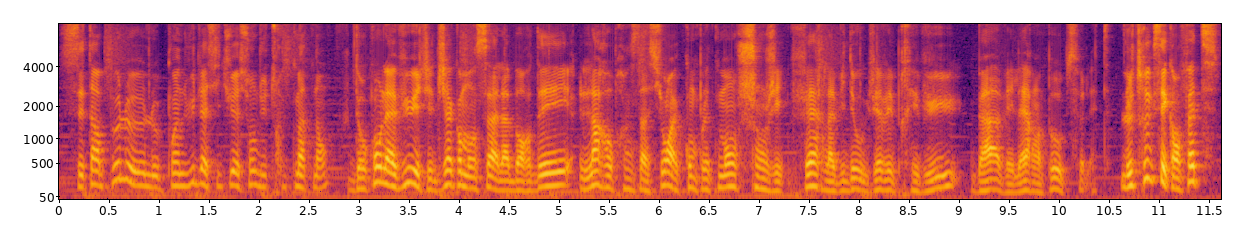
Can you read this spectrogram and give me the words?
C'est un peu le, le, point de vue de la situation du truc maintenant. Donc on l'a vu et j'ai déjà commencé à l'aborder, la représentation a complètement changé. Faire la vidéo que j'avais prévue bah, avait l'air un peu obsolète. Le truc c'est qu'en fait,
